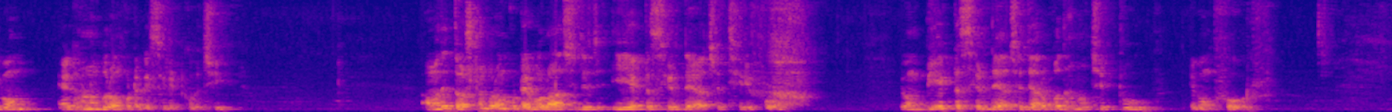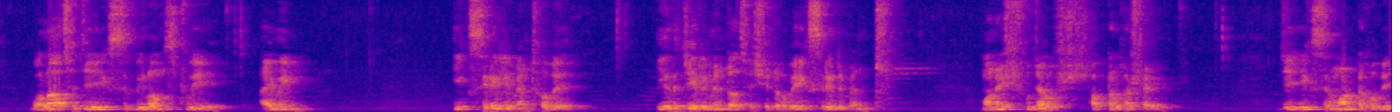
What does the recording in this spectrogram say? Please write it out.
এবং এগারো নম্বর অঙ্কটাকে সিলেক্ট করেছি। আমাদের দশ নম্বর অঙ্কটায় বলা আছে যে এ একটা সেট দেওয়া আছে থ্রি ফোর এবং বি একটা সেট দেওয়া আছে যার উপাদান হচ্ছে টু এবং ফোর বলা আছে যে x belongs to A I mean এক্সের এলিমেন্ট হবে, এর যে এলিমেন্ট আছে সেটা হবে এক্সের এলিমেন্ট মানে সোজা সাপটা ভাষায় যে এক্সের মানটা হবে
